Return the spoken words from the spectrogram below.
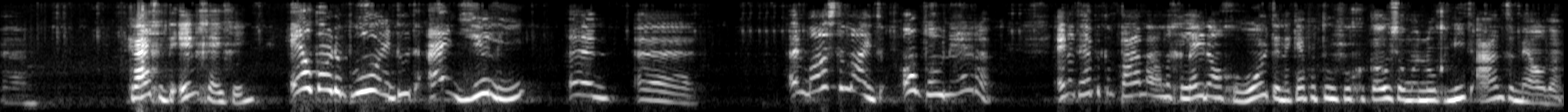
Um, krijg ik de ingeving. Elko de Boer doet eind juli een, uh, een mastermind op Bonaire. En dat heb ik een paar maanden geleden al gehoord. En ik heb er toen voor gekozen om me nog niet aan te melden.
